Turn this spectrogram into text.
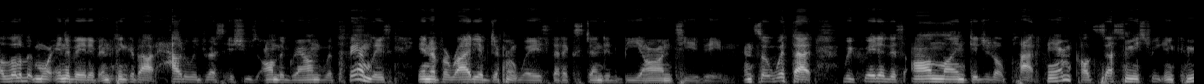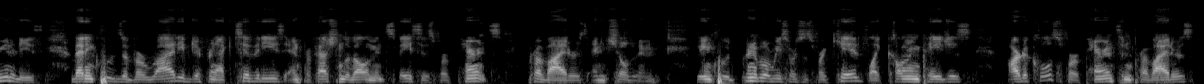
a little bit more innovative and think about how to address issues on the ground with families in a variety of different ways that extended extended beyond TV. And so with that, we created this online digital platform called Sesame Street in Communities that includes a variety of different activities and professional development spaces for parents, providers, and children. We include printable resources for kids like coloring pages, articles for parents and providers,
